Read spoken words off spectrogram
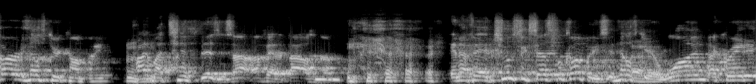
third healthcare company, mm-hmm. probably my tenth business. I, have had a thousand of them, and I've had two successful companies in healthcare. Uh-huh. One, I created,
